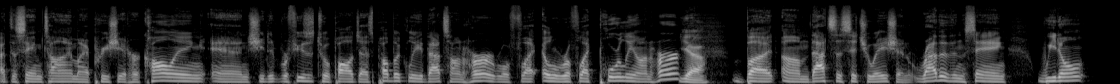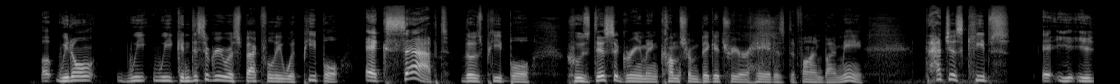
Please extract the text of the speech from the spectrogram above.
At the same time, I appreciate her calling, and she did, refuses to apologize publicly. That's on her. It will reflect, it will reflect poorly on her. Yeah. but um, that's the situation. Rather than saying we don't, uh, we don't, we we can disagree respectfully with people, except those people whose disagreement comes from bigotry or hate, as defined by me. That just keeps. It, you, you,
